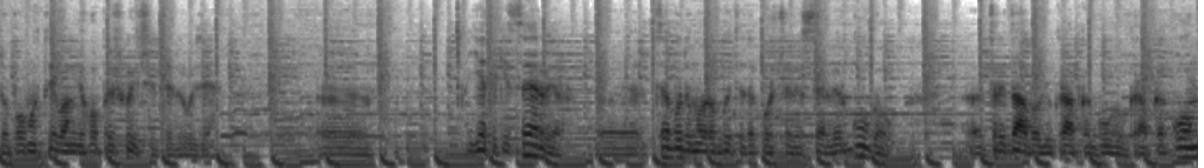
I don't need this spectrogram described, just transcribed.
допомогти вам його пришвидшити, друзі. Е, Є такий сервер. е, Це будемо робити також через сервер Google www.google.com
